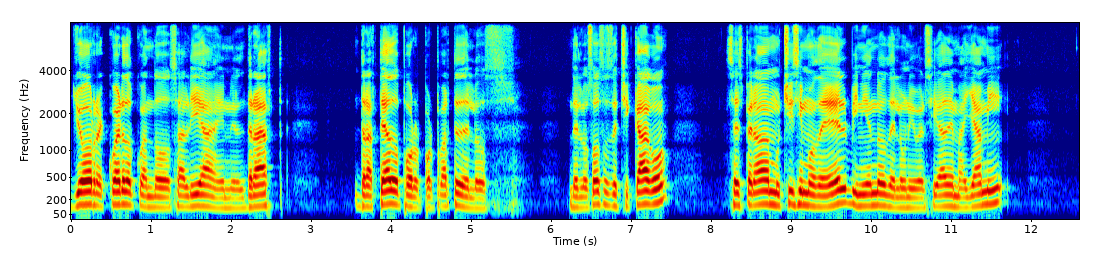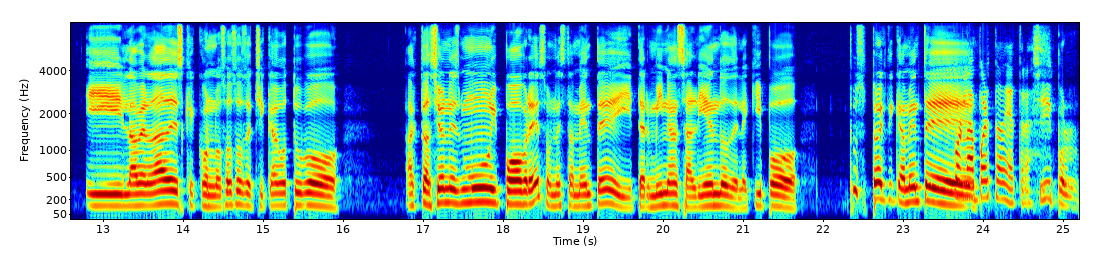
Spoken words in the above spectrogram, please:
Yo recuerdo cuando salía en el draft drafteado por, por parte de los, de los Osos de Chicago. Se esperaba muchísimo de él viniendo de la Universidad de Miami. Y la verdad es que con los Osos de Chicago tuvo actuaciones muy pobres, honestamente, y termina saliendo del equipo, pues prácticamente... Por la puerta de atrás. Sí, por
